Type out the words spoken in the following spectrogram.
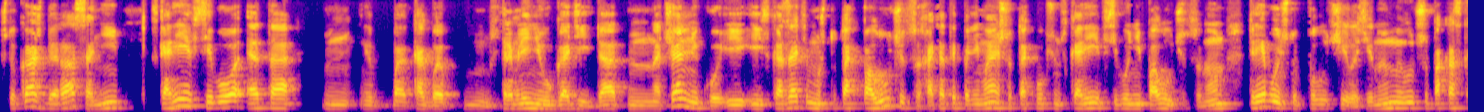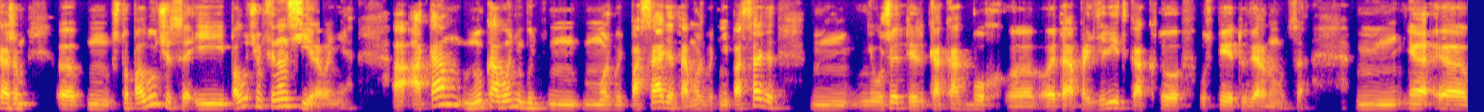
что каждый раз они, скорее всего, это как бы стремление угодить да, начальнику и, и сказать ему, что так получится, хотя ты понимаешь, что так, в общем, скорее всего не получится, но он требует, чтобы получилось. И ну, мы лучше пока скажем, э, что получится, и получим финансирование. А, а там, ну, кого-нибудь, может быть, посадят, а может быть, не посадят. Уже ты, как, как Бог э, это определит, как кто успеет увернуться. Э, э,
